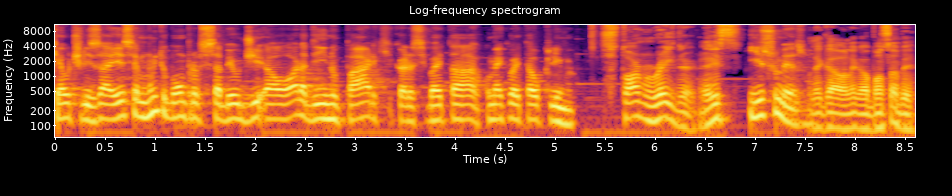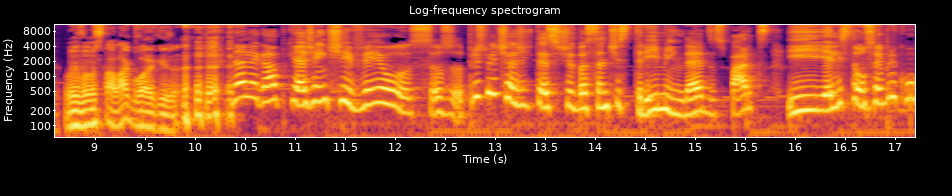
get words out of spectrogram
quer utilizar esse, é muito bom pra você saber o dia, a hora de ir no parque, cara, se vai estar, como é que vai estar o clima. Storm Raider, é isso? Isso mesmo. Legal, legal, bom saber. Vamos instalar agora aqui já. Não é legal porque a gente vê os, os- Principalmente a gente tem assistido bastante streaming, né? Dos parques. E eles estão sempre com,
